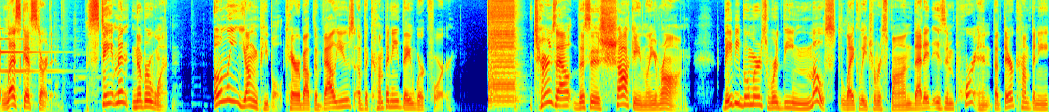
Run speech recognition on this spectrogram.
Let's get started. Statement number one Only young people care about the values of the company they work for. Turns out this is shockingly wrong baby boomers were the most likely to respond that it is important that their company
